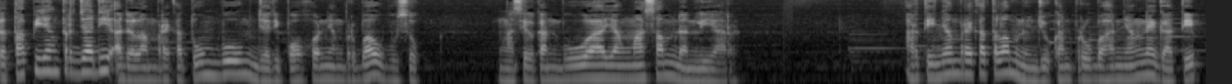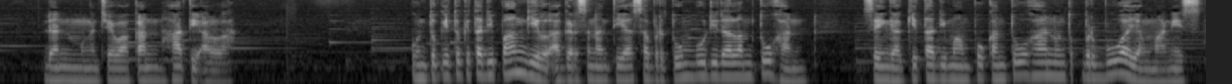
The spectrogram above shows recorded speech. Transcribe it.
Tetapi yang terjadi adalah mereka tumbuh menjadi pohon yang berbau busuk menghasilkan buah yang masam dan liar. Artinya, mereka telah menunjukkan perubahan yang negatif dan mengecewakan hati Allah. Untuk itu, kita dipanggil agar senantiasa bertumbuh di dalam Tuhan, sehingga kita dimampukan Tuhan untuk berbuah yang manis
